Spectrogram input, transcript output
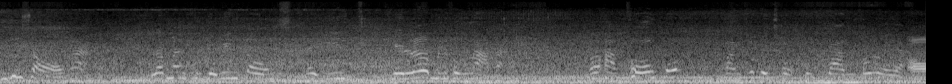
นที่สองอะ แล้วมันคือจะวิ่งตรงแต่อีเทรลเลอร์มันคงหนักอะพอหักโค้งปุ๊บมันก็ไปชกติดกันเขาเลยอะ อ๋อ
